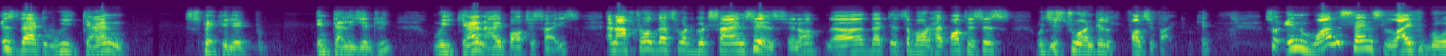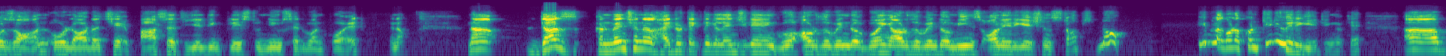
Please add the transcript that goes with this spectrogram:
is that we can speculate intelligently, we can hypothesize, and after all, that's what good science is. You know uh, that it's about hypothesis, which is true until falsified. Okay, So in one sense, life goes on, old order passeth, yielding place to new, said one poet, you know. Now, does conventional hydrotechnical engineering go out of the window? Going out of the window means all irrigation stops? No. People are going to continue irrigating, okay? Uh,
